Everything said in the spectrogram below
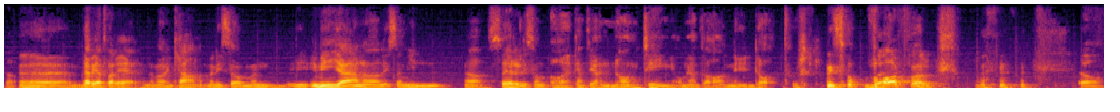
Ja. Uh, jag vet vad det är när man kan, men, liksom, men i, i, min hjärna liksom in, ja, så är det liksom, oh, jag kan inte göra någonting om jag inte har en ny dator. liksom, varför? ja,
